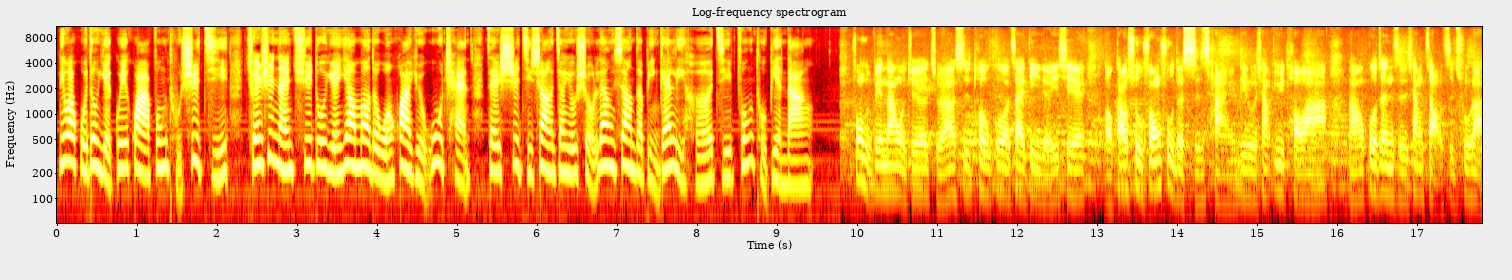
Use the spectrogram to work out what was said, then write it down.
另外活动也规划风土市集，全市南区多元样貌的文化与物产，在市集上将有首亮相的饼干礼盒及风土便当。风土便当，我觉得主要是透过在地的一些哦高速丰富的食材，例如像芋头啊，然后过阵子像枣子出来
